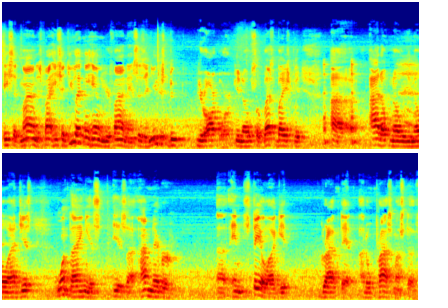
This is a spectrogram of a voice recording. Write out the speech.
He said mine is fine. He said you let me handle your finances, and you just do your artwork, you know. So that's basically, uh, I don't know, you know. I just one thing is is uh, I've never, uh, and still I get griped at. I don't price my stuff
